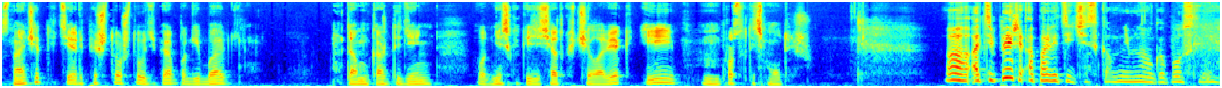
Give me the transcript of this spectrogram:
значит, ты терпишь то, что у тебя погибают там каждый день вот несколько десятков человек, и просто ты смотришь. А, теперь о политическом немного после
